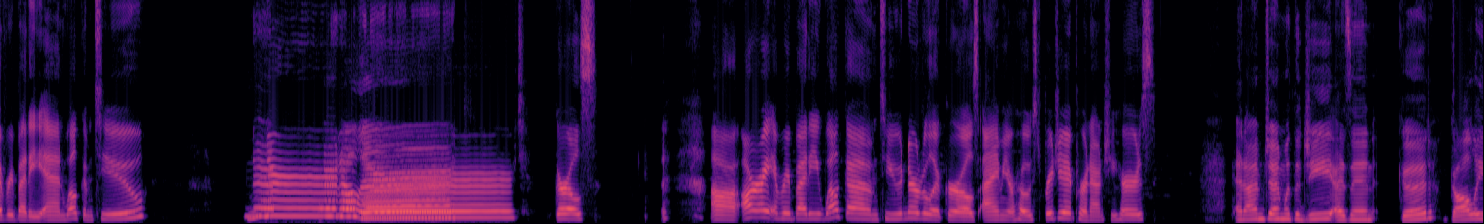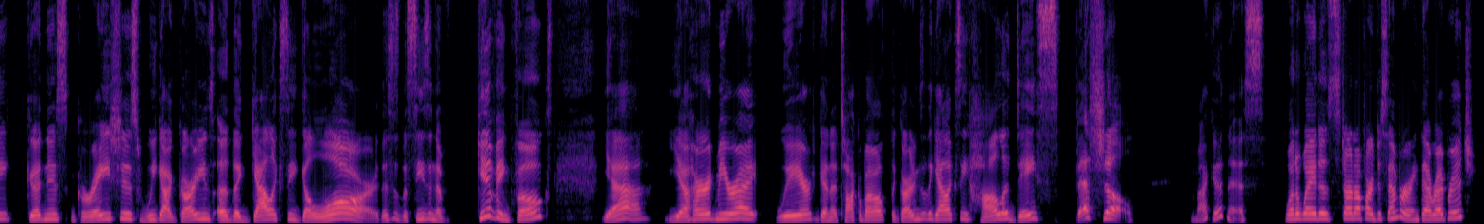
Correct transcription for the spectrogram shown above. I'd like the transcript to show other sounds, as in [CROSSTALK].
everybody, and welcome to Nerd Alert, girls. [LAUGHS] Uh, all right, everybody, welcome to Nerd Alert, girls. I am your host, Bridget, pronoun she, hers. And I'm Jen with the G, as in good, golly, goodness gracious. We got Guardians of the Galaxy galore. This is the season of giving, folks. Yeah, you heard me right. We're going to talk about the Guardians of the Galaxy holiday special. My goodness. What a way to start off our December, ain't that right, Bridge?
